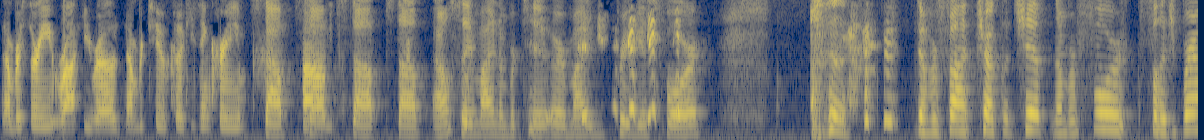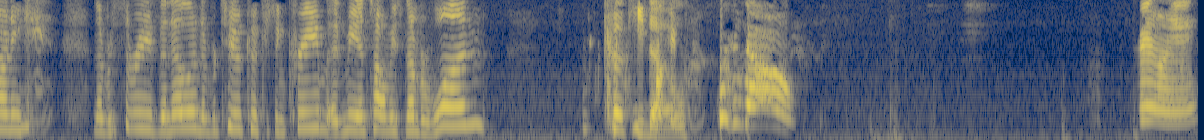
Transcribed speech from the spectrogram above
Number three, Rocky Road. Number two, Cookies and Cream. Stop, stop, Um, stop, stop. I'll say my number two, or my previous four. number five, chocolate chip. Number four, fudge brownie. Number three, vanilla. Number two, cookies and cream. And me and Tommy's number one, cookie dough. no, Really?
